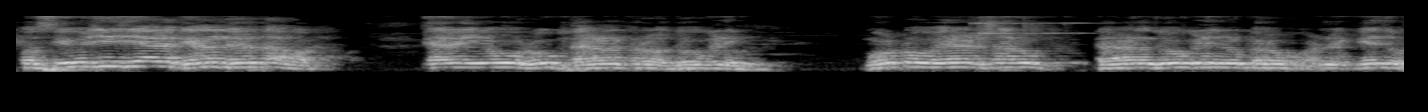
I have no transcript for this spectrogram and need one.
તો શિવજી જ્યારે ધ્યાન ધરતા હોય, ત્યારે એવું રૂપ ધારણ કરો જોગણી મોટું વિરાટ સારું ધારણ જોગણીનું કરો અને કેજો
